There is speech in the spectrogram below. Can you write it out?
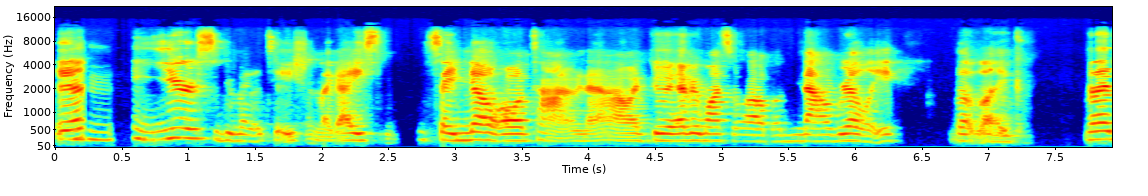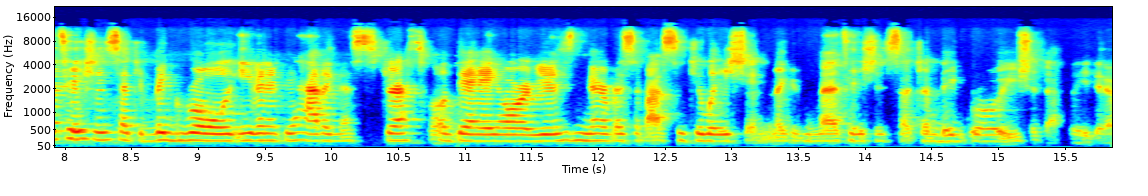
It mm-hmm. years to do meditation. Like I used to say no all the time. Now I do it every once in a while, but now really. But like meditation is such a big role, even if you're having a stressful day or you're just nervous about situation. Like meditation is such a big role you should definitely do.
